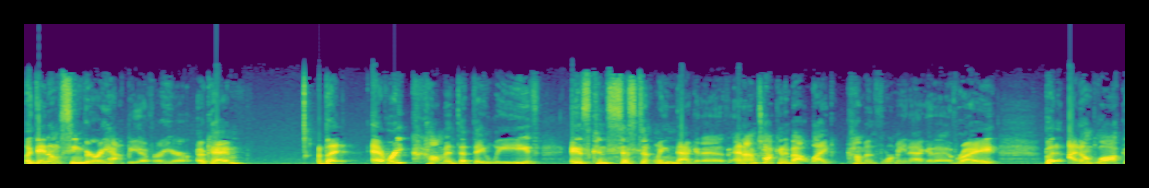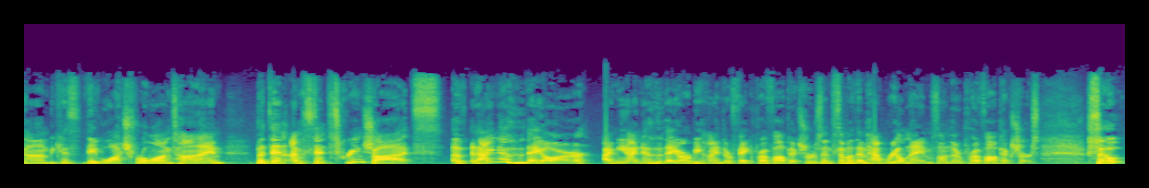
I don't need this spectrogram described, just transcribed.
like they don't seem very happy over here, okay? But every comment that they leave is consistently negative. And I'm talking about like coming for me negative, right? But I don't block them because they've watched for a long time. But then I'm sent screenshots of, and I know who they are. I mean, I know who they are behind their fake profile pictures, and some of them have real names on their profile pictures. So,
